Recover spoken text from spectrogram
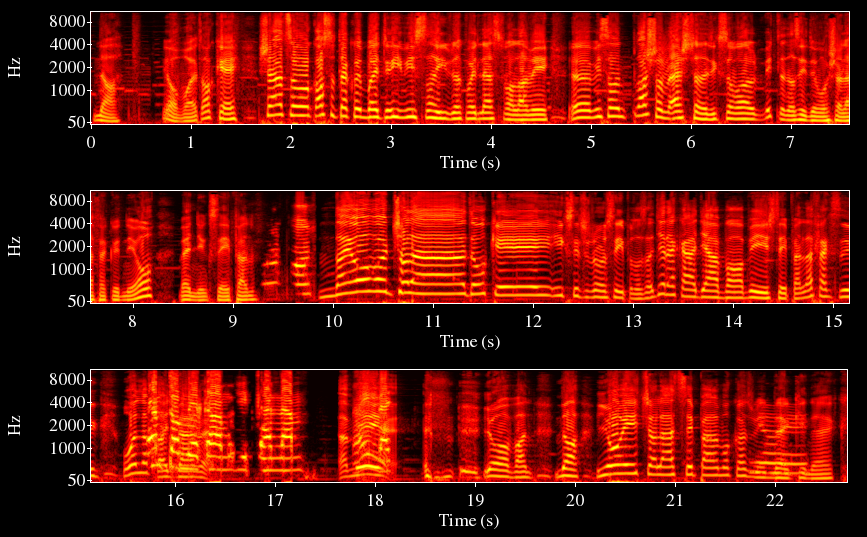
Na, jó volt, oké. Okay. Srácok, azt mondták, hogy majd visszahívnak, vagy lesz valami. Ö, viszont lassan esteledik, szóval mit lenne az idő most lefeküdni, jó? Menjünk szépen. Na jó van család, oké. Okay. x szépen az a gyerekágyába, mi is szépen lefekszünk. Holnap nagy Tudom, már... még álmodni kellem. A mi... Jó van. Na, jó ét család, szép álmokat mindenkinek.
